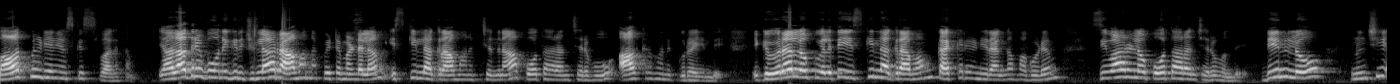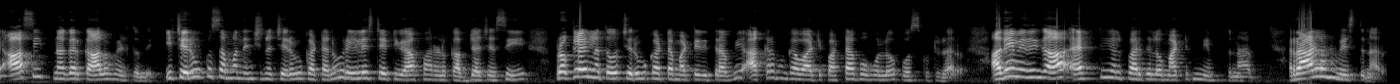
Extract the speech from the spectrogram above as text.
భావత్ మీడియా న్యూస్కి స్వాగతం. యాదాద్రి భువనగిరి జిల్లా రామన్నపేట మండలం ఇస్కిల్లా గ్రామానికి చెందిన పోతారం చెరువు ఆక్రమణకు గురైంది. ఇక వివరాల్లోకి వెళితే ఇస్కిల్లా గ్రామం కక్కిరేణి రంగమ్మగూడెం శివారిలో పోతారం చెరువు ఉంది. దీనిలో నుంచి ఆసిఫ్ నగర్ కాలం వెళ్తుంది. ఈ చెరువుకు సంబంధించిన చెరువు కట్టను రియల్ ఎస్టేట్ వ్యాపారులు కబ్జా చేసి ప్రొక్లైన్లతో చెరువు కట్ట మట్టిని త్రవ్వి అక్రమంగా వాటి పట్టా భూముల్లో పోసుకుంటున్నారు అదేవిధంగా ఎఫ్టీఎల్ పరిధిలో మట్టిని నింపుతున్నారు. రాళ్ళను వేస్తున్నారు.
